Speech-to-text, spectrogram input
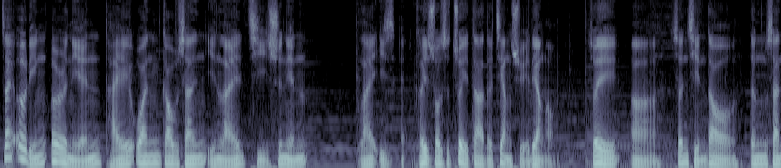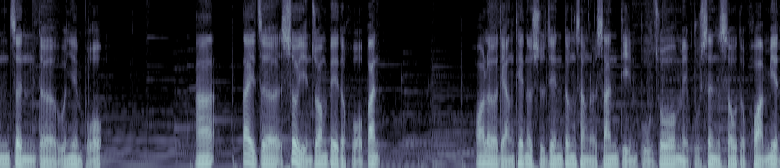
在二零二二年，台湾高山迎来几十年来以可以说是最大的降雪量哦，所以啊，申请到登山证的文彦博。他带着摄影装备的伙伴，花了两天的时间登上了山顶，捕捉美不胜收的画面。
